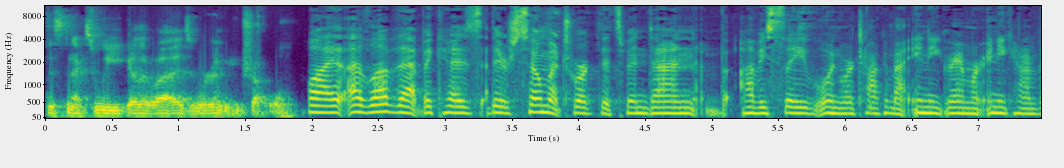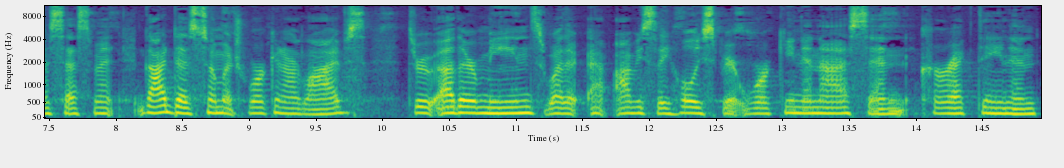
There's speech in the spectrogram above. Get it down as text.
this next week. Otherwise, we're going to be in trouble. Well, I, I, love that because there's so much work that's been done. Obviously, when we're talking about Enneagram or any kind of assessment, God does so much work in our lives through other means, whether obviously Holy Spirit working in us and correcting and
